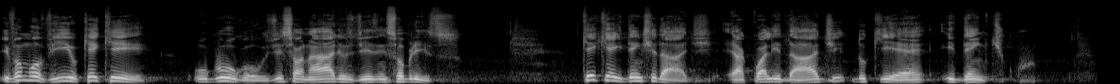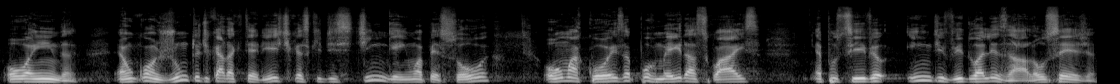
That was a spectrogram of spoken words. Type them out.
E vamos ouvir o que que o Google, os dicionários dizem sobre isso. O que, que é identidade? É a qualidade do que é idêntico. Ou ainda, é um conjunto de características que distinguem uma pessoa ou uma coisa por meio das quais é possível individualizá-la. Ou seja,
